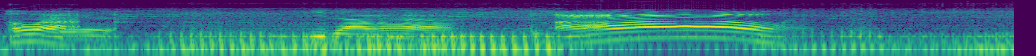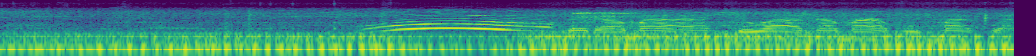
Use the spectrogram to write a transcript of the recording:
เพราะว่า แต่ที่ดราม่าอ้าว แต่ดราม่าจะว่าดราม่าผมมากกว่า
